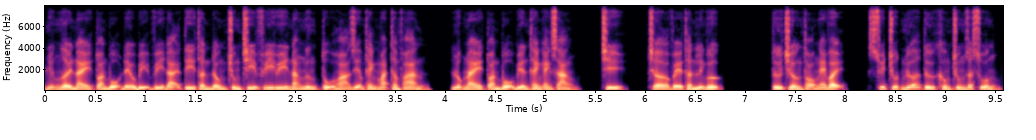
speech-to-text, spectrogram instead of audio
những người này toàn bộ đều bị vĩ đại ti thần đồng trung chi phi uy năng ngưng tụ hỏa diễm thánh mắt thẩm phán, lúc này toàn bộ biến thành ánh sáng, chỉ trở về thần lĩnh vực. Từ trường thọ nghe vậy, suýt chút nữa từ không trung rất xuống,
